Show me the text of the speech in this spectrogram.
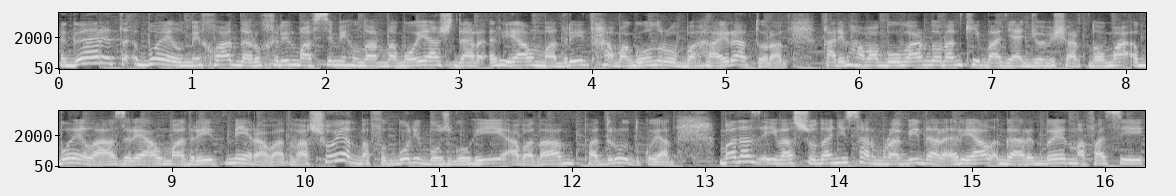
гарет бойл мехоҳад дар охирин мавсими ҳунарнамоиаш дар реал мадрид ҳамагонро ба ҳайрат дорад. Қариб ҳама бовар доранд ки баъди анҷоми шартнома бойл аз реал мадрид меравад ва шояд ба футболи бошгоҳӣ абадан падруд гӯяд. Баъд аз иваз шудани сармураббӣ дар реал гарет бойл нафаси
